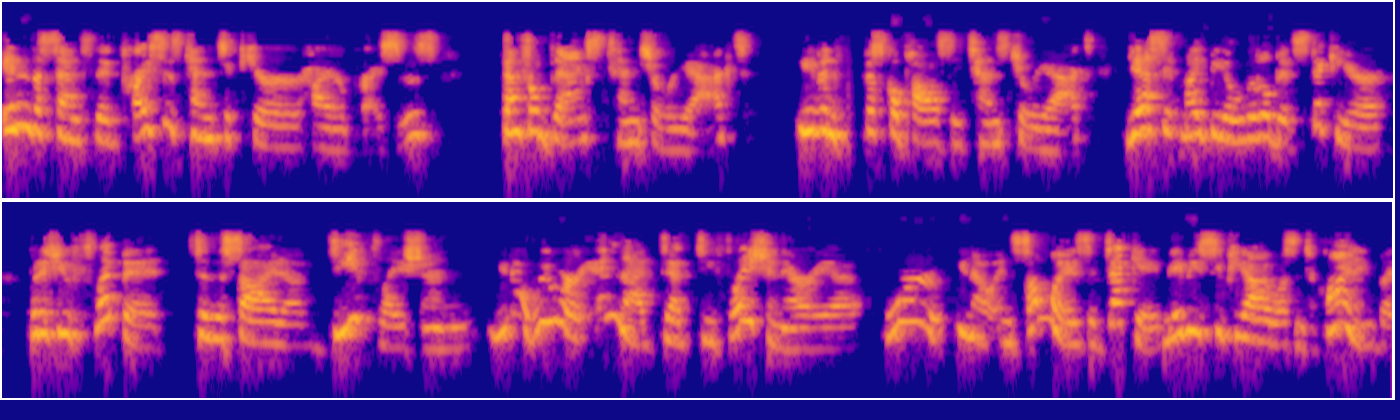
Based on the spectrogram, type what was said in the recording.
in the sense that prices tend to cure higher prices. Central banks tend to react. Even fiscal policy tends to react. Yes, it might be a little bit stickier, but if you flip it to the side of deflation, you know, we were in that debt deflation area for, you know, in some ways a decade. Maybe CPI wasn't declining, but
